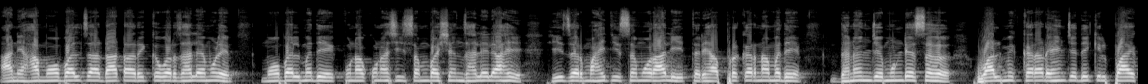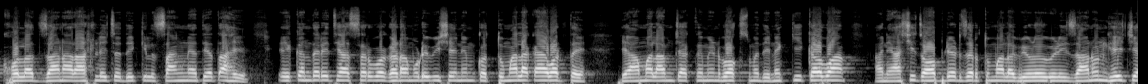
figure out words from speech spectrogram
आणि हा मोबाईलचा डाटा रिकवर झाल्यामुळे मोबाईलमध्ये कुणाकुणाशी संभाषण झालेले आहे ही जर माहिती समोर आली तर ह्या प्रकरणामध्ये धनंजय मुंडेसह वाल्मिक कराड यांचे देखील पाय खोलात जाणार असल्याचं देखील सांगण्यात येत आहे. एकंदरीत ह्या सर्व घडामोडीविषयी नेमकं तुम्हाला काय वाटतंय हे आम्हाला आमच्या कमेंट बॉक्समध्ये नक्की कळवा. आणि अशीच अपडेट जर तुम्हाला वेळोवेळी जाणून घ्यायची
